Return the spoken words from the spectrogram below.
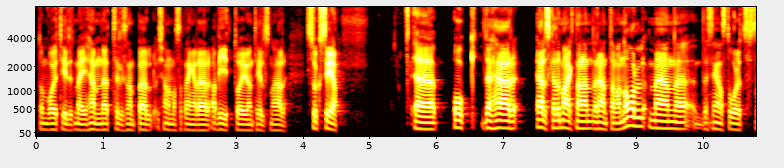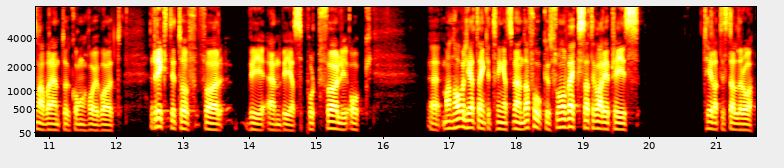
De var ju tidigt med i Hemnet till exempel, tjänar massa pengar där. Avito är ju en till sån här succé. Eh, och det här älskade marknaden, räntan var noll, men eh, det senaste årets snabba ränteuppgång har ju varit riktigt tuff för VNVs portfölj och eh, man har väl helt enkelt tvingats vända fokus från att växa till varje pris till att istället då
